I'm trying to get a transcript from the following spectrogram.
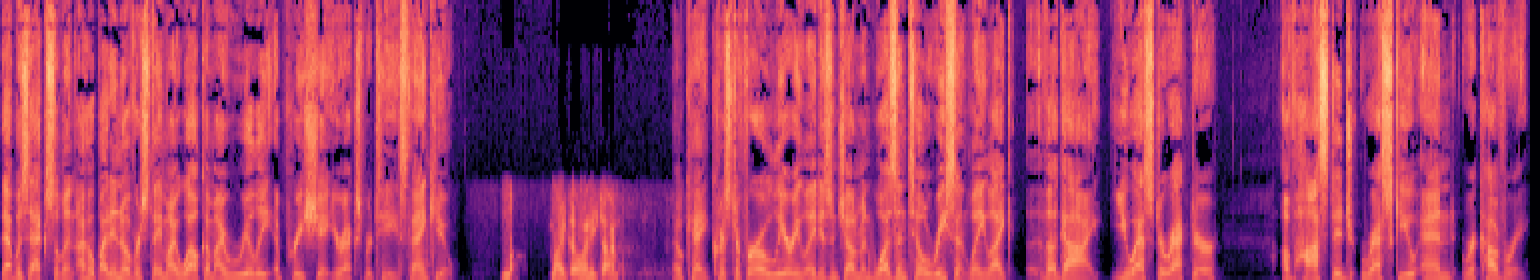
That was excellent. I hope I didn't overstay my welcome. I really appreciate your expertise. Thank you. Michael, anytime. Okay, Christopher O'Leary, ladies and gentlemen, was until recently like the guy, U.S. Director of Hostage Rescue and Recovery.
